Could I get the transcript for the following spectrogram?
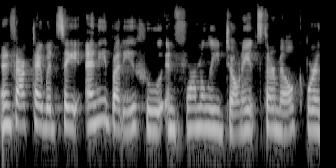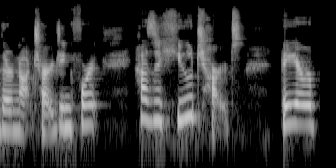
In fact, I would say anybody who informally donates their milk where they're not charging for it has a huge heart. they are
